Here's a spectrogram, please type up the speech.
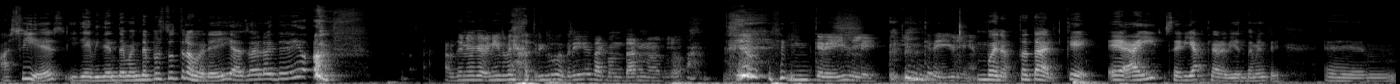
así es. Y evidentemente pues tú te lo creías, ¿sabes lo que te digo? Ha tenido que venir Beatriz Rodríguez a contárnoslo. increíble, increíble. Bueno, total, que eh, ahí sería, claro, evidentemente, eh,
